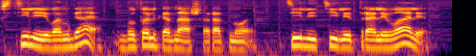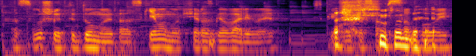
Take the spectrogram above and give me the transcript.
в стиле Ивангая, но только наше родное. Тили-тили траливали. Слушай, ты думаешь, а с кем он вообще разговаривает? С каким-то сам собой.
